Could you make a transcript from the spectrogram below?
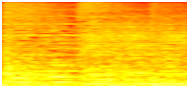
Música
